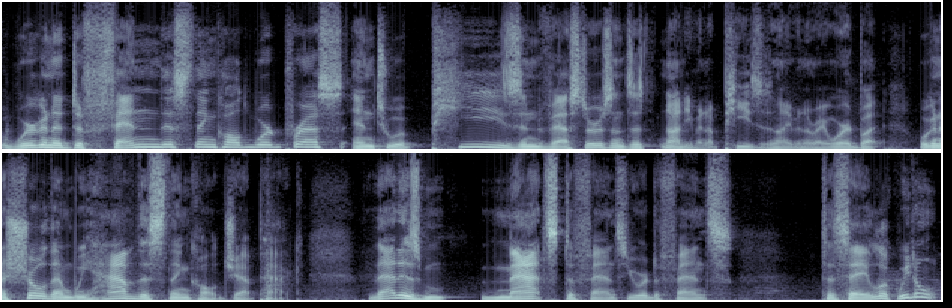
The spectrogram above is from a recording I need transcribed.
we're going to defend this thing called WordPress and to appease investors, and to not even appease is not even the right word, but we're going to show them we have this thing called Jetpack. That is Matt's defense, your defense, to say, look, we don't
